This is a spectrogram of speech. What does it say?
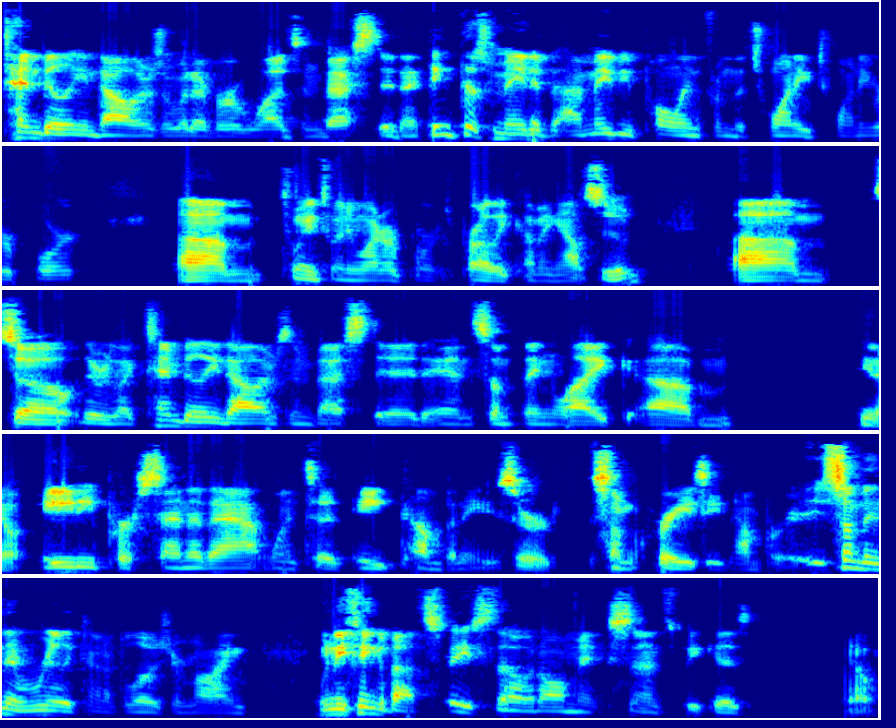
ten billion dollars or whatever it was invested. I think this made it. I may be pulling from the 2020 report. Um, 2021 report is probably coming out soon. Um, so there was like 10 billion dollars invested, and something like um, you know 80% of that went to eight companies or some crazy number. It's something that really kind of blows your mind. When you think about space, though, it all makes sense because you know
